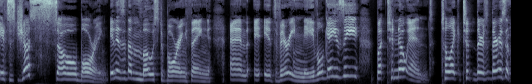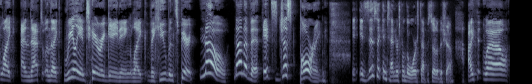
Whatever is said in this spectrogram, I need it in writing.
It's just so boring. It is the most boring thing, and it, it's very navel gazy, but to no end. To like to there's there isn't like and that's when like really interrogating like the human spirit. No, none of it. It's just boring. Is this a contender for the worst episode of the show? I th- well,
